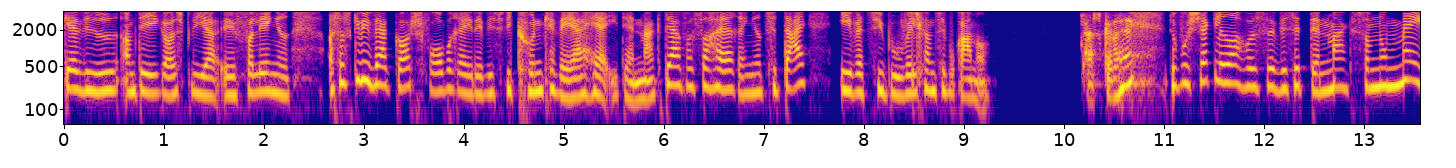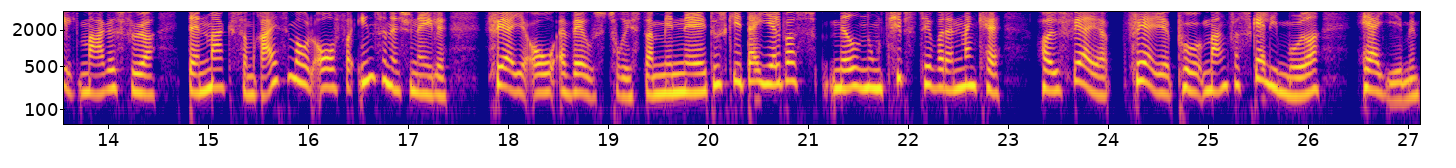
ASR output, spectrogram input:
gav vide, om det ikke også bliver øh, forlænget. Og så skal vi være godt forberedte, hvis vi kun kan være her i Danmark. Derfor så har jeg ringet til dig, Eva Tybu. Velkommen til programmet. Tak skal du have. Du er projektleder hos øh, Visit Danmark, som normalt markedsfører Danmark som rejsemål over for internationale ferie- og erhvervsturister. Men øh, du skal i dag hjælpe os med nogle tips til, hvordan man kan holde ferie, ferie på mange forskellige måder herhjemme.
